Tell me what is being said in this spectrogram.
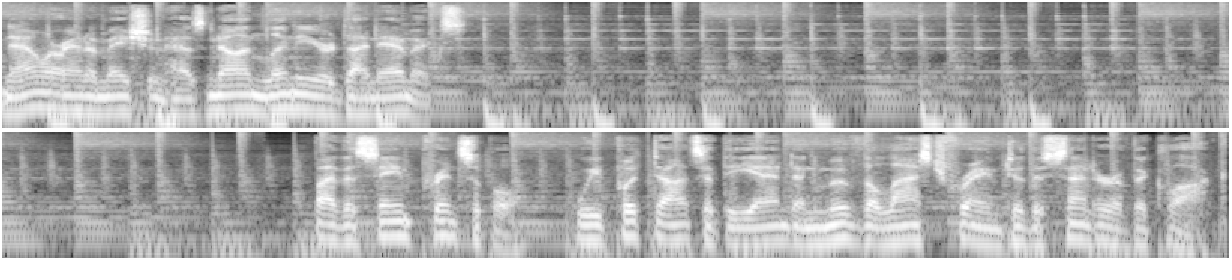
Now our animation has non-linear dynamics. By the same principle, we put dots at the end and move the last frame to the center of the clock.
